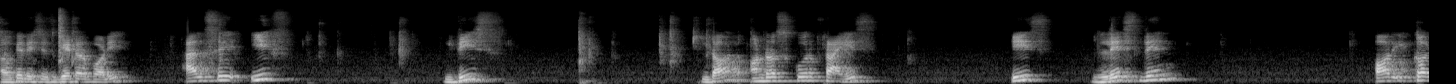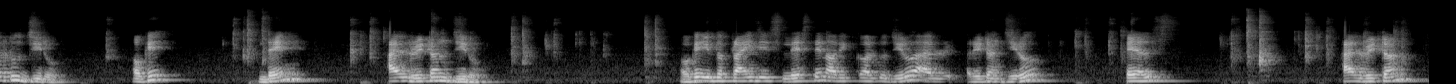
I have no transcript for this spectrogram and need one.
Okay. This is getter body. I'll say if this dot underscore price is less than or equal to 0 okay? Then I will return 0 okay? If the price is less than or equal to 0 I will return 0 else I will return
